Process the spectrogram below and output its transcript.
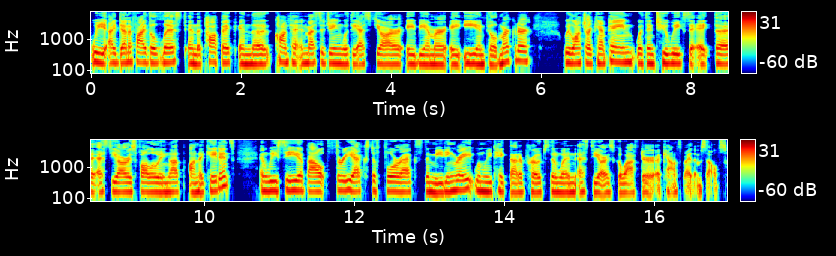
We identify the list and the topic and the content and messaging with the SDR, ABMer, AE, and field marketer. We launch our campaign within two weeks. The, the SDR is following up on a cadence, and we see about 3x to 4x the meeting rate when we take that approach than when SDRs go after accounts by themselves.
